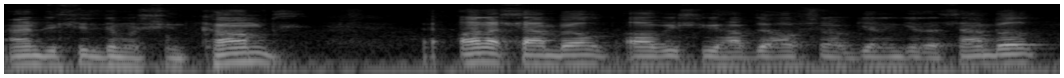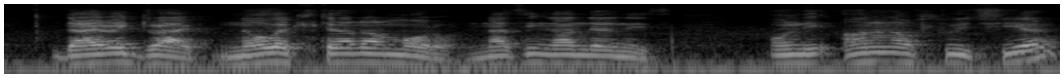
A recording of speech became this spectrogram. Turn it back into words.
and this is the machine. Comes unassembled. Obviously, you have the option of getting it assembled. Direct drive, no external motor, nothing underneath. Only on and off switch here.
